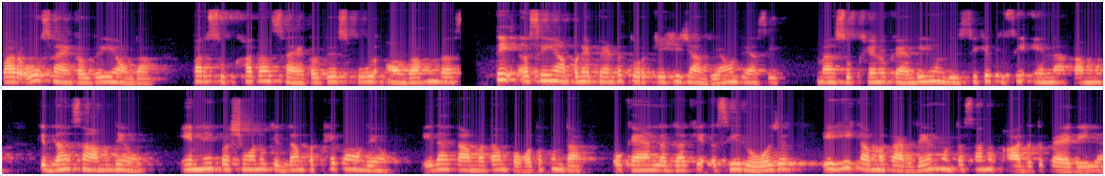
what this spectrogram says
ਪਰ ਉਹ ਸਾਈਕਲ ਤੇ ਹੀ ਆਉਂਦਾ। ਪਰ ਸੁੱਖਾ ਤਾਂ ਸਾਈਕਲ ਤੇ ਸਕੂਲ ਆਉਂਦਾ ਹੁੰਦਾ ਸੀ ਤੇ ਅਸੀਂ ਆਪਣੇ ਪਿੰਡ ਤੁਰ ਕੇ ਹੀ ਜਾਂਦੀਆਂ ਹੁੰਦੀਆਂ ਸੀ। ਮੈਂ ਸੁੱਖੇ ਨੂੰ ਕਹਿੰਦੀ ਹੁੰਦੀ ਸੀ ਕਿ ਤੁਸੀਂ ਇੰਨਾ ਕੰਮ ਕਿੱਦਾਂ ਸਾਂਭਦੇ ਹੋ? ਇੰਨੇ ਪਸ਼ੂਆਂ ਨੂੰ ਕਿੱਦਾਂ ਪੱਠੇ ਪਾਉਂਦੇ ਹੋ? ਇਹਦਾ ਕੰਮ ਤਾਂ ਬਹੁਤ ਹੁੰਦਾ। ਉਹ ਕਹਿਣ ਲੱਗਾ ਕਿ ਅਸੀਂ ਰੋਜ਼ ਇਹੀ ਕੰਮ ਕਰਦੇ ਹਾਂ, ਹੁਣ ਤਾਂ ਸਾਨੂੰ ਆਦਤ ਪੈ ਗਈ ਆ।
